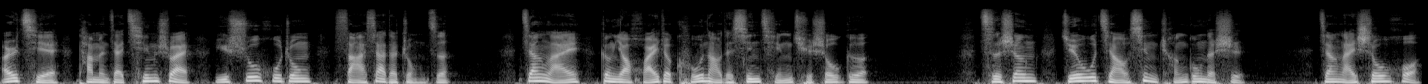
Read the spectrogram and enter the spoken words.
而且他们在轻率与疏忽中撒下的种子。将来更要怀着苦恼的心情去收割。此生绝无侥幸成功的事，将来收获，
